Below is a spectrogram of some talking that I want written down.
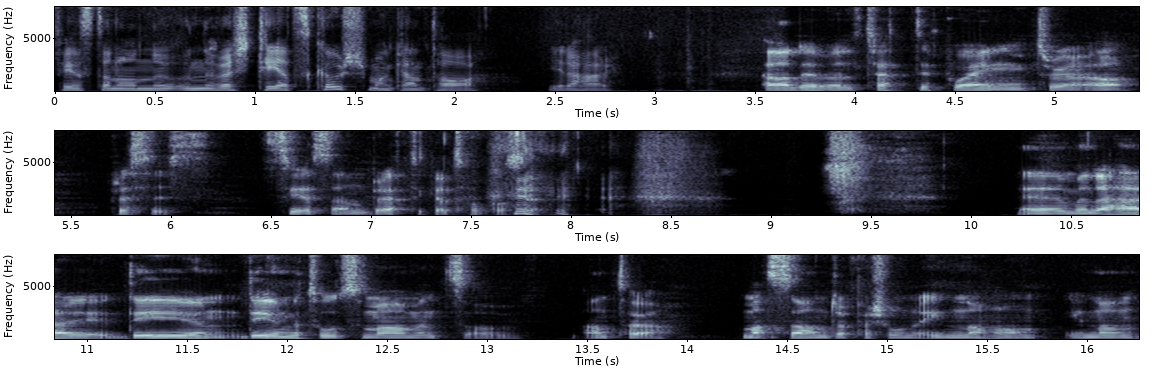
finns det någon universitetskurs man kan ta i det här? Ja, det är väl 30 poäng tror jag. Ja, precis. CSN-berättigat hoppas jag. Eh, Men det här det är ju en, det är en metod som har använts av, antar jag, massa andra personer innan, hon, innan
